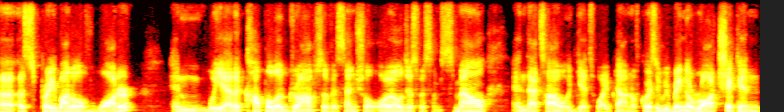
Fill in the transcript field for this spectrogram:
a spray bottle of water and we add a couple of drops of essential oil just with some smell and that's how it gets wiped down. Of course, if you bring a raw chicken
